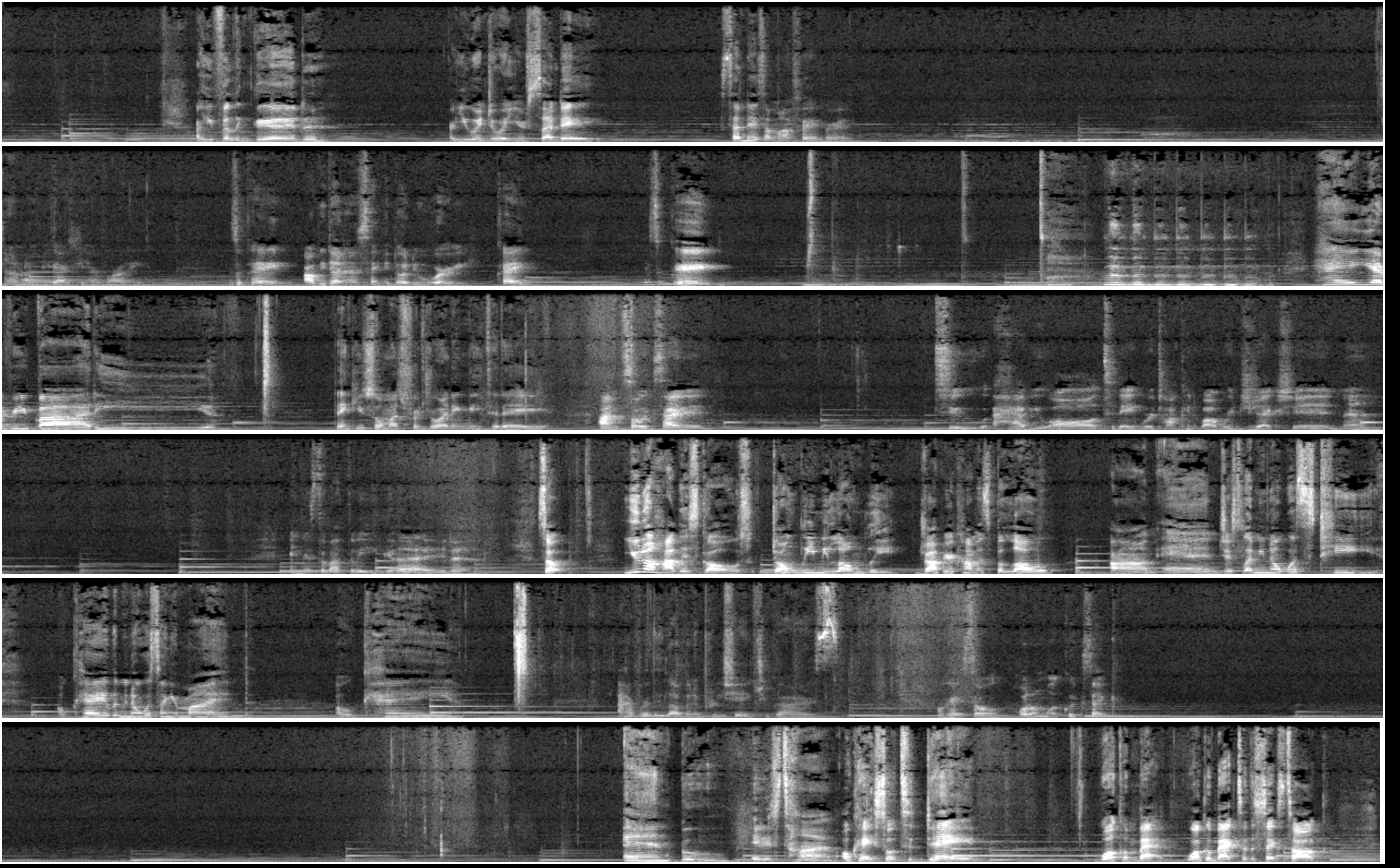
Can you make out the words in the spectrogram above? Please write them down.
Are you feeling good? Are you enjoying your sunday? Sundays are my favorite It's okay. I'll be done in a second. Don't even worry. Okay? It's okay. hey, everybody. Thank you so much for joining me today. I'm so excited to have you all. Today, we're talking about rejection. And it's about to be good. So, you know how this goes. Don't leave me lonely. Drop your comments below um, and just let me know what's tea. Okay? Let me know what's on your mind. Okay? I really love and appreciate you guys. Okay, so hold on one quick sec. Boom, it is time. Okay, so today, welcome back. Welcome back to the Sex Talk.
